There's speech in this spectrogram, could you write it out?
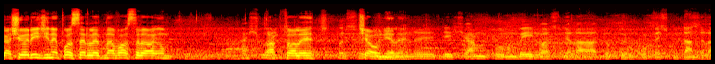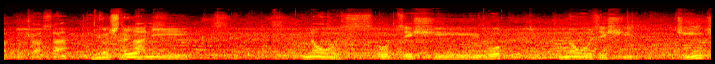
Ca și origine, păsările dumneavoastră în- Ca și Actuale, păsările ce au în ele? mele, Deci am porumbei luați de la doctorul Popescu Dan de la Pucioasa. Îl știu. În anii 90, 88, 95.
